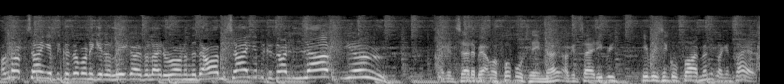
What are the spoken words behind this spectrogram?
I'm not saying it because I want to get a leg over later on in the day. I'm saying it because I love you. I can say it about my football team, though. I can say it every every single five minutes. I can say it.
